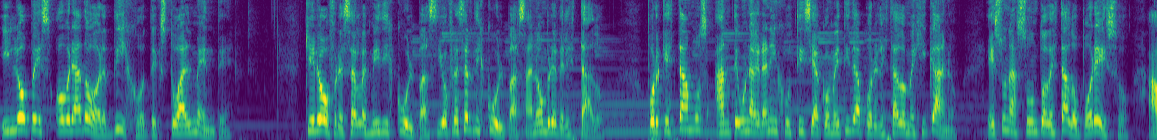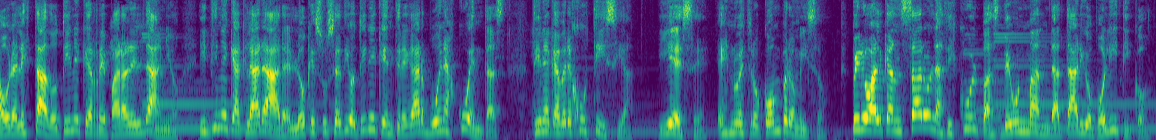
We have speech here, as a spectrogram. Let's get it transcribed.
y López Obrador dijo textualmente, Quiero ofrecerles mis disculpas y ofrecer disculpas a nombre del Estado, porque estamos ante una gran injusticia cometida por el Estado mexicano. Es un asunto de Estado, por eso ahora el Estado tiene que reparar el daño y tiene que aclarar lo que sucedió, tiene que entregar buenas cuentas, tiene que haber justicia, y ese es nuestro compromiso. Pero alcanzaron las disculpas de un mandatario político,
